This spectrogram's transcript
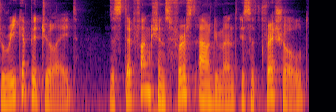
To recapitulate, the step function's first argument is a threshold,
